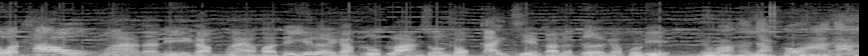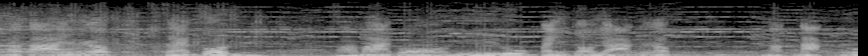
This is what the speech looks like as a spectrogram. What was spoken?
ตัวเท่ามาแต่นี่ครับมาพอดีเลยครับ รูปร่างช่วงชกใกล้เคียงกันเหลือเกินครับคู่นี้เรียกว่าขยับเข้าหาตามสไตล์นะครับแสนซนสามารถก็มีลูกเตะเจอยางนะครับหนักๆร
